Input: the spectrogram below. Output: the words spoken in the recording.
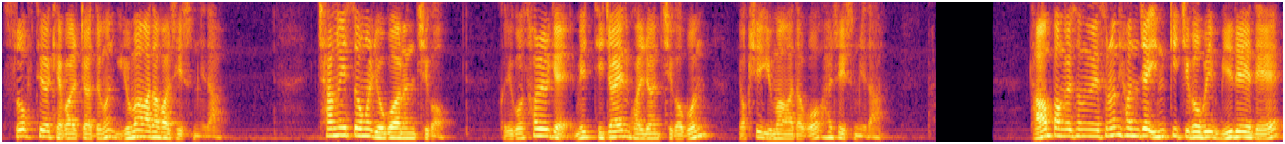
소프트웨어 개발자 등은 유망하다고 할 수 있습니다. 창의성을 요구하는 직업, 그리고 설계 및 디자인 관련 직업은 역시 유망하다고 할 수 있습니다. 다음 방송에서는 현재 인기 직업의 미래에 대해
